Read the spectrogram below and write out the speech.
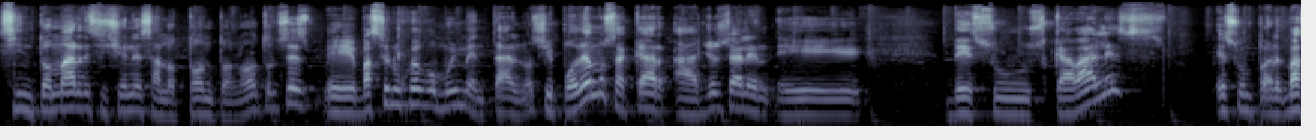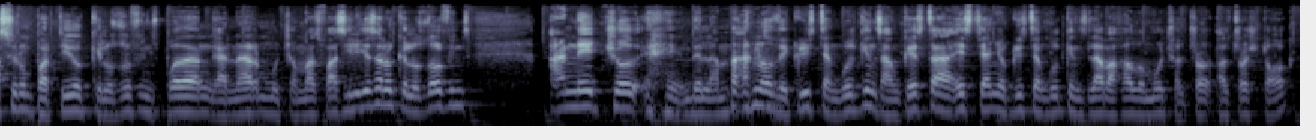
sin tomar decisiones a lo tonto, ¿no? Entonces va a ser un juego muy mental, ¿no? Si podemos sacar a Josh Allen de sus cabales, es un, va a ser un partido que los Dolphins puedan ganar mucho más fácil. Y es algo que los Dolphins han hecho de la mano de Christian Wilkins, aunque esta, este año Christian Wilkins le ha bajado mucho al, trash talk,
